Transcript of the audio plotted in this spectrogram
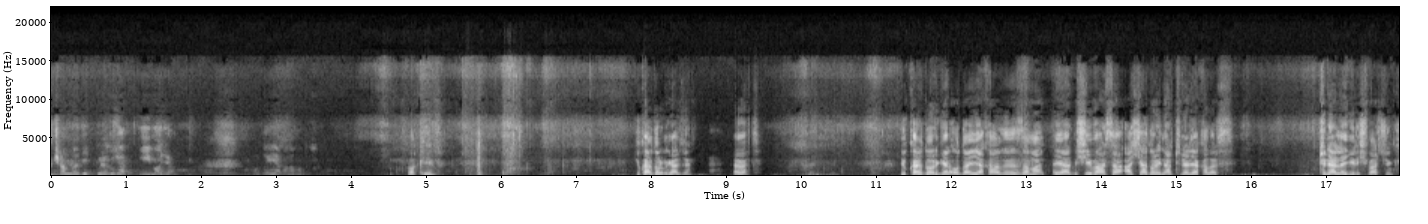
uçamla dikmiyor. Hocam iyi mi hocam? Odayı yakalamak. Bakayım. Yukarı doğru mu geleceksin? Evet. Yukarı doğru gel. Odayı yakaladığınız zaman eğer bir şey varsa aşağı doğru iner tünel yakalarız. Tünelle giriş var çünkü.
